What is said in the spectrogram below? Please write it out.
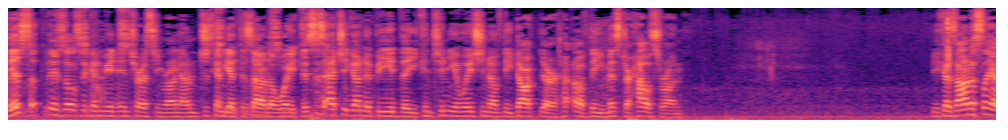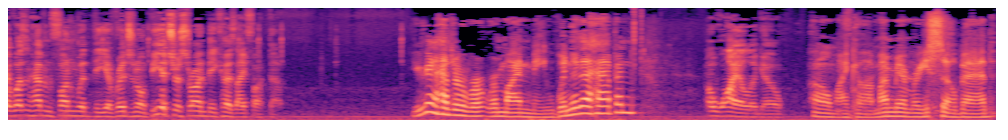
just have a this is also going to be an interesting run. I'm just going to get this out of the way. This is actually going to be the continuation of the Doctor of the Mister House run. Because honestly, I wasn't having fun with the original Beatrice run because I fucked up You're gonna have to r- remind me. When did that happen? a while ago. Oh my god, my memory's so bad.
